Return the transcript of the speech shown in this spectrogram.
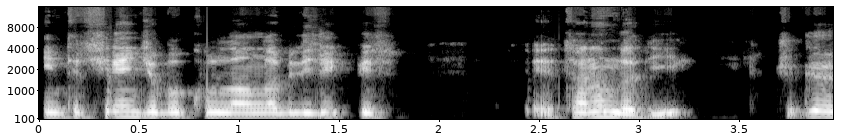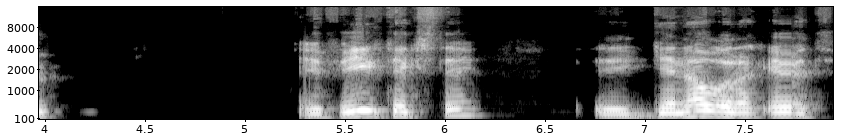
interchangeable kullanılabilecek bir, eee, tanım da değil. Çünkü eee, fair tax'te, eee, genel olarak evet,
